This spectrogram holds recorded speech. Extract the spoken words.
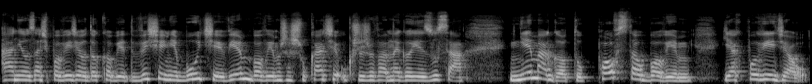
Anioł zaś powiedział do kobiet: Wy się nie bójcie, wiem bowiem, że szukacie ukrzyżowanego Jezusa. Nie ma go tu, powstał bowiem, jak powiedział.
